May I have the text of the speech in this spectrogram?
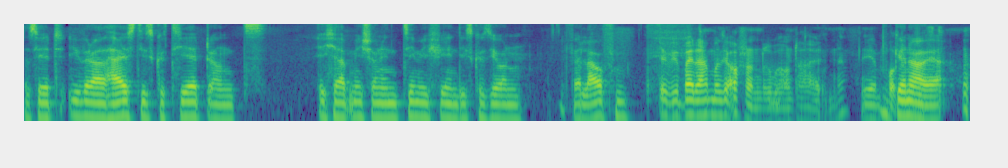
Das wird überall heiß diskutiert und ich habe mich schon in ziemlich vielen Diskussionen verlaufen. Ja, wir beide haben uns ja auch schon drüber unterhalten, ne? Genau, ja. ja.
